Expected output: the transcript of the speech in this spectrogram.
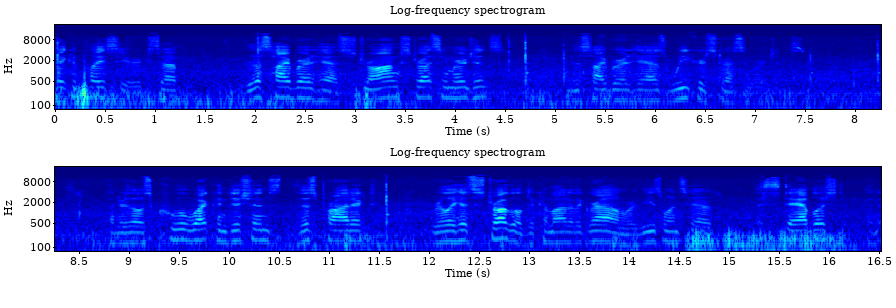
taking place here, except this hybrid has strong stress emergence, this hybrid has weaker stress emergence. Under those cool, wet conditions, this product really has struggled to come out of the ground, where these ones have established an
